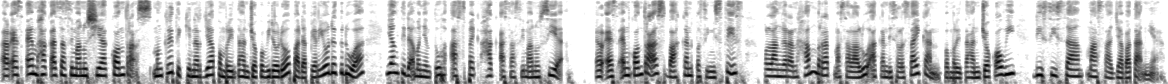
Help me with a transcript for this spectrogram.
LSM Hak Asasi Manusia Kontras mengkritik kinerja pemerintahan Joko Widodo pada periode kedua yang tidak menyentuh aspek hak asasi manusia. LSM Kontras bahkan pesimistis pelanggaran HAM berat masa lalu akan diselesaikan pemerintahan Jokowi di sisa masa jabatannya.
